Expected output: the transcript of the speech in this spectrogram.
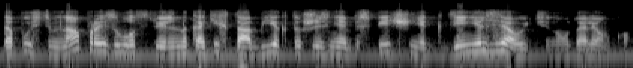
допустим, на производстве или на каких-то объектах жизнеобеспечения, где нельзя уйти на удаленку?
